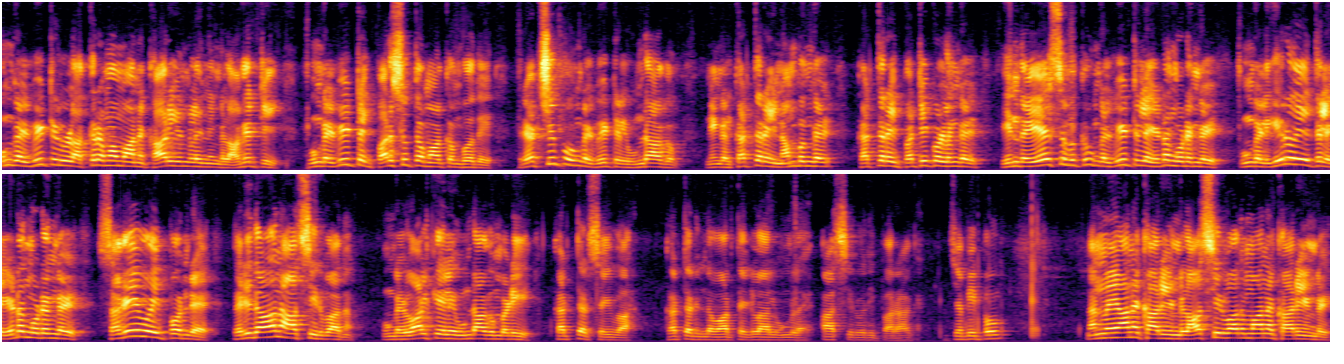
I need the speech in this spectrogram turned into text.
உங்கள் வீட்டில் உள்ள அக்கிரமமான காரியங்களை நீங்கள் அகற்றி உங்கள் வீட்டை பரிசுத்தமாக்கும் போது ரட்சிப்பு உங்கள் வீட்டில் உண்டாகும். நீங்கள் கர்த்தரை நம்புங்கள் கர்த்தரை பற்றி கொள்ளுங்கள் இந்த இயேசுவுக்கு உங்கள் வீட்டில் இடம் கொடுங்கள் உங்கள் இருதயத்தில் இடம் கொடுங்கள். சகைவை போன்ற பெரிதான ஆசீர்வாதம். உங்கள் வாழ்க்கையிலே உண்டாகும்படி கர்த்தர் செய்வார். கர்த்தர் இந்த வார்த்தைகளால் உங்களை ஆசீர்வதிப்பாராக. ஜெபிப்போம். நன்மையான காரியங்கள் ஆசீர்வாதமான காரியங்கள்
